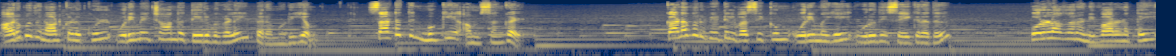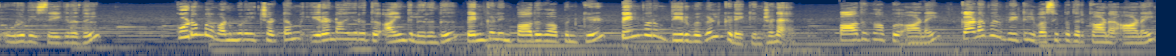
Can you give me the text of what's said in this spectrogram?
அறுபது நாட்களுக்குள் உரிமை சார்ந்த தீர்வுகளை பெற முடியும். சட்டத்தின் முக்கிய அம்சங்கள். கணவர் வீட்டில் வசிக்கும் உரிமையை உறுதி செய்கிறது. பொருளாதார நிவாரணத்தை உறுதி செய்கிறது. குடும்ப வன்முறை சட்டம் இரண்டாயிரத்து ஐந்திலிருந்து பெண்களின் பாதுகாப்பின் கீழ் பின்வரும் தீர்வுகள் கிடைக்கின்றன. பாதுகாப்பு ஆணை கணவர் வீட்டில் வசிப்பதற்கான ஆணை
